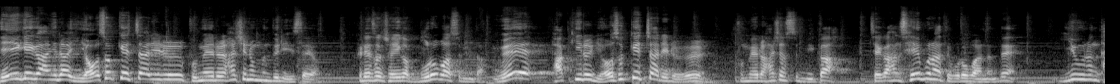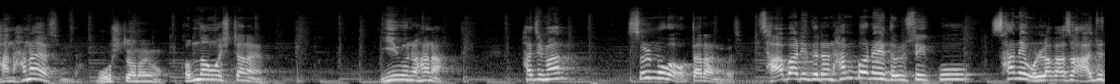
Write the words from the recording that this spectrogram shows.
4개가 아니라 6개짜리를 구매를 하시는 분들이 있어요. 그래서 저희가 물어봤습니다. 왜 바퀴를 6개짜리를 구매를 하셨습니까? 제가 한 세 분한테 물어봤는데 이유는 단 하나였습니다. 멋있잖아요. 겁나 멋있잖아요. 이유는 하나. 하지만 쓸모가 없다라는 거죠. 사발이들은 한 번에 들수 있고 산에 올라가서 아주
